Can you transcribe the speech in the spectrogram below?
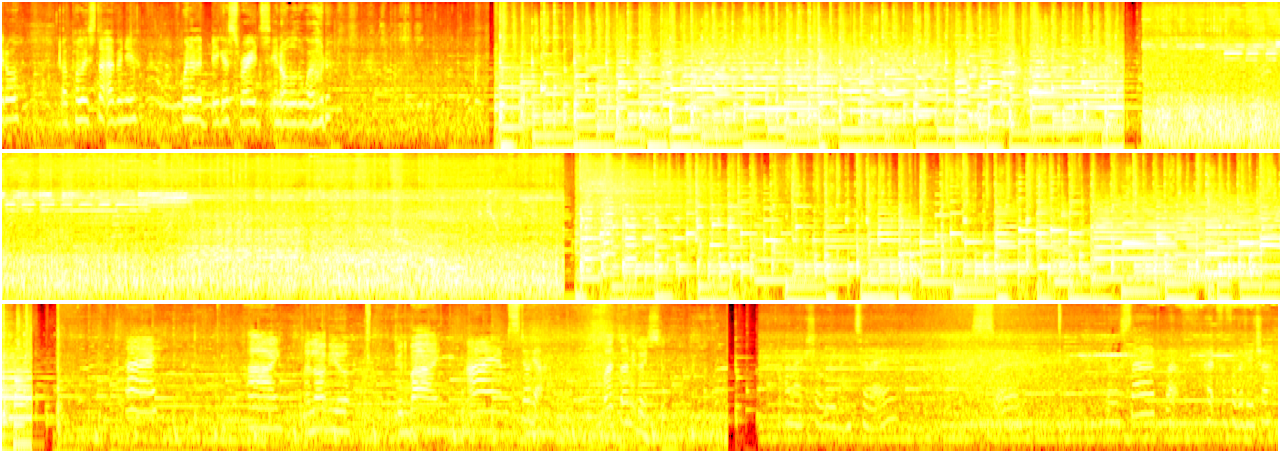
Middle of Paulista Avenue, one of the biggest roads in all of the world. I'm actually leaving today. So, a little sad, but hopeful for the future.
